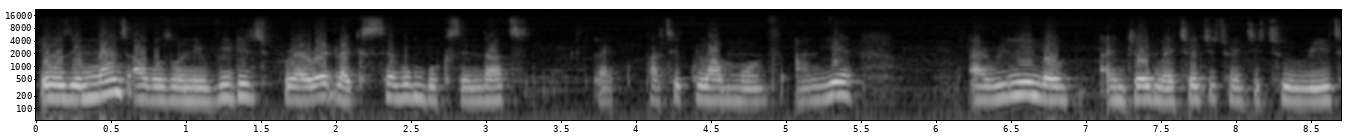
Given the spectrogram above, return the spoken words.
There was a month I was on a reading spree. I read like seven books in that like particular month. And yeah I really loved, enjoyed my 2022 read.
